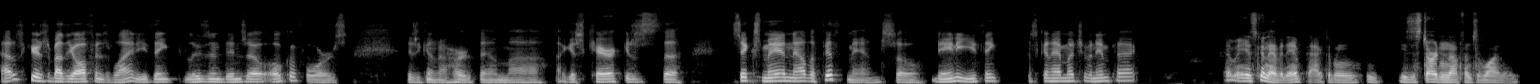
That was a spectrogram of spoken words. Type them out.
I was curious about the offensive line. Do you think losing Denzel Okafor is, is going to hurt them? Uh, I guess Karic is the sixth man, now the fifth man. So, Danny, you think it's going to have much of an impact? I mean, it's going to have an impact. I mean, he, he's a starting offensive lineman,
